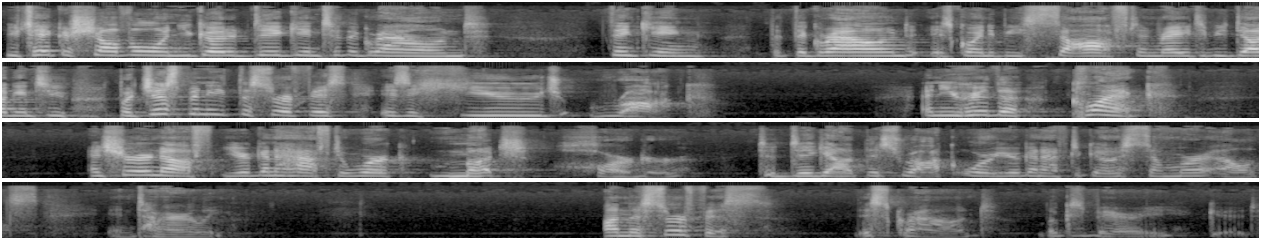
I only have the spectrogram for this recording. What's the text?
You take a shovel and you go to dig into the ground thinking that the ground is going to be soft and ready to be dug into, but just beneath the surface is a huge rock. And you hear the clank. And sure enough, you're going to have to work much harder to dig out this rock, or you're going to have to go somewhere else entirely. On the surface, this ground looks very good.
